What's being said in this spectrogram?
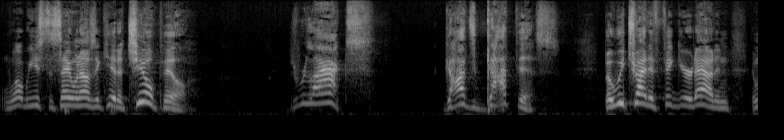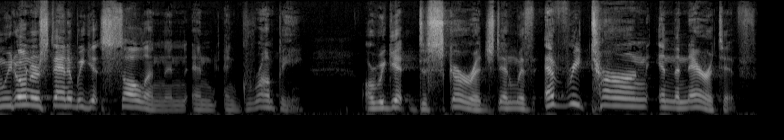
what we used to say when I was a kid, a chill pill. Just relax. God's got this. But we try to figure it out, and, and we don't understand it. We get sullen and, and, and grumpy, or we get discouraged. And with every turn in the narrative,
